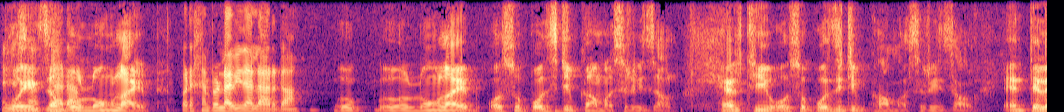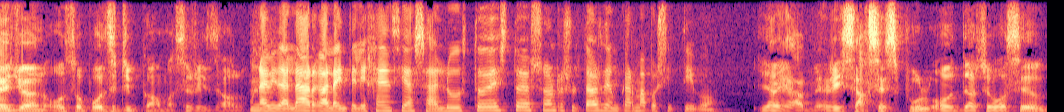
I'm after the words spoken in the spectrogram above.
en For example, long life. Por ejemplo, la vida larga. uh, uh, long life also positive karma's result healthy also positive karma's result intelligent also positive karma's result Una vida larga, la inteligencia, salud, todo esto son resultados de un karma positivo. yeah yeah very successful or that's also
